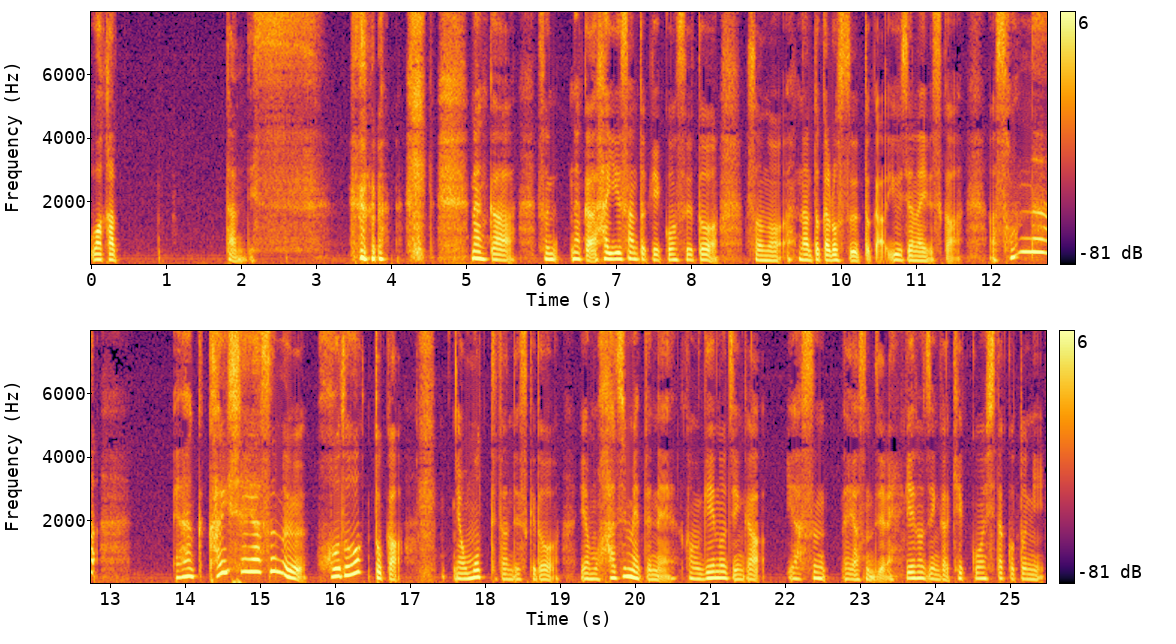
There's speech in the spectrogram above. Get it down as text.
分かったんです。なんかそなんか俳優さんと結婚するとそのなんとかロスとか言うじゃないですか。あそんなえなんか会社休むほどとかいや思ってたんですけどいやもう初めてねこの芸能人が休ん休んでじゃない。芸能人が結婚したことに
